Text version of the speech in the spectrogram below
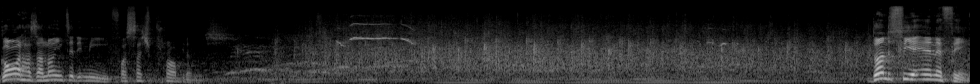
God has anointed me for such problems. Don't fear anything.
